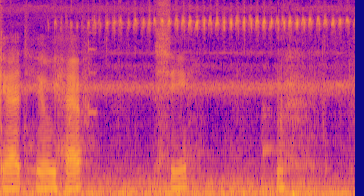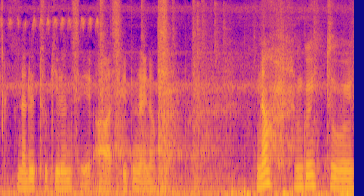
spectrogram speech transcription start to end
cat. Here we have see. Another two kittens here are sleeping right now. Now I'm going to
